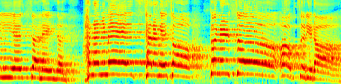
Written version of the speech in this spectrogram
예수 안에 있는 하나님의 사랑에서 끊을 수 없으리라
